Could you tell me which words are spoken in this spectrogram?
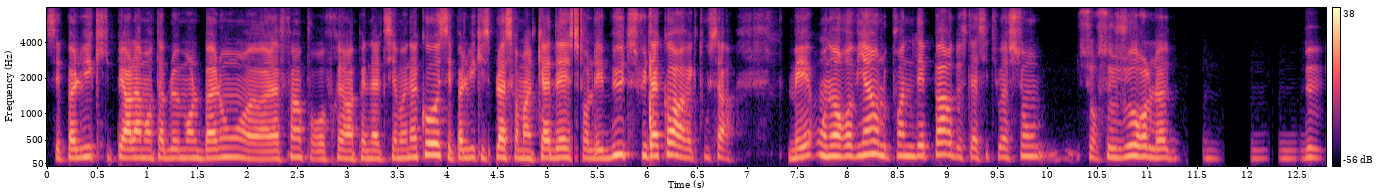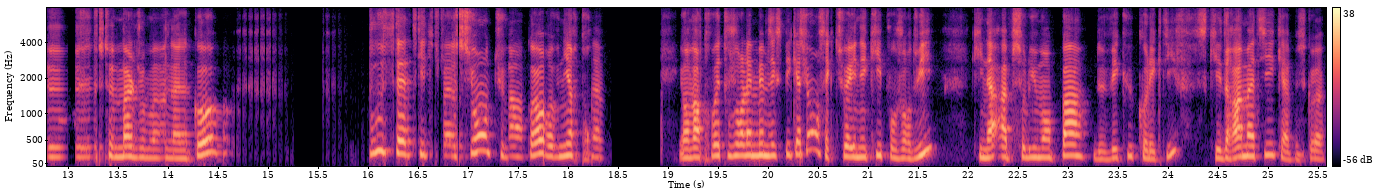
c'est pas lui qui perd lamentablement le ballon euh, à la fin pour offrir un penalty à Monaco, c'est pas lui qui se place comme un cadet sur les buts. Je suis d'accord avec tout ça, mais on en revient au point de départ de la situation sur ce jour de, ce match de Monaco. Toute cette situation, tu vas encore revenir trop et on va retrouver toujours les mêmes explications. C'est que tu as une équipe aujourd'hui qui n'a absolument pas de vécu collectif, ce qui est dramatique, hein, parce qu'il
